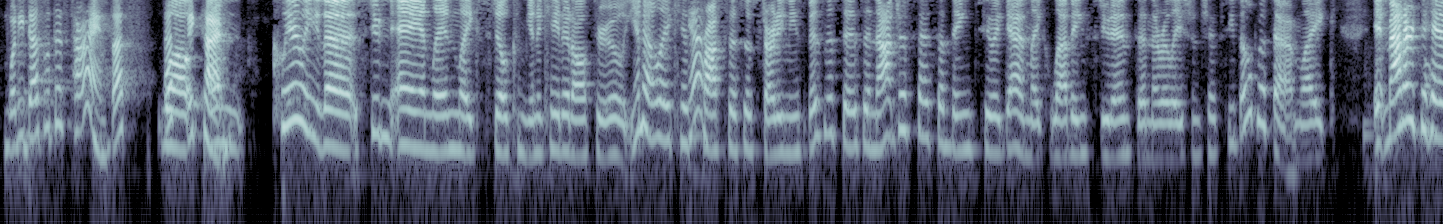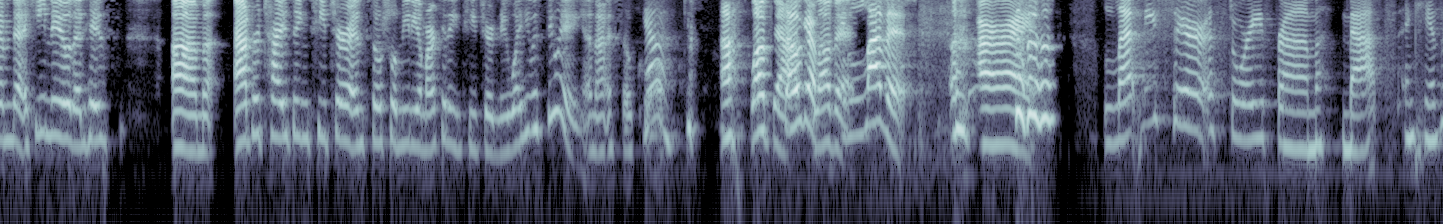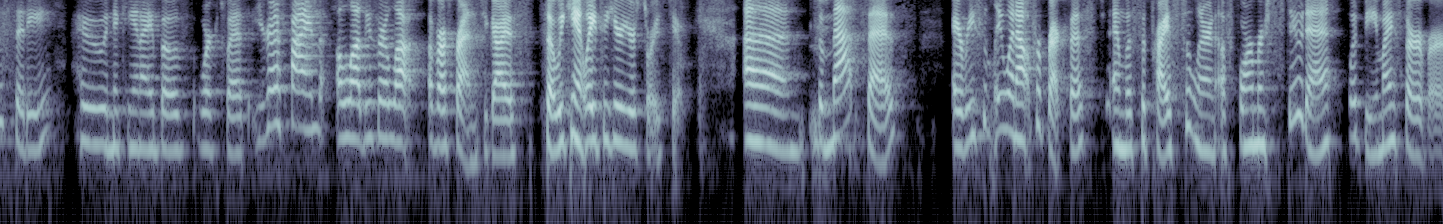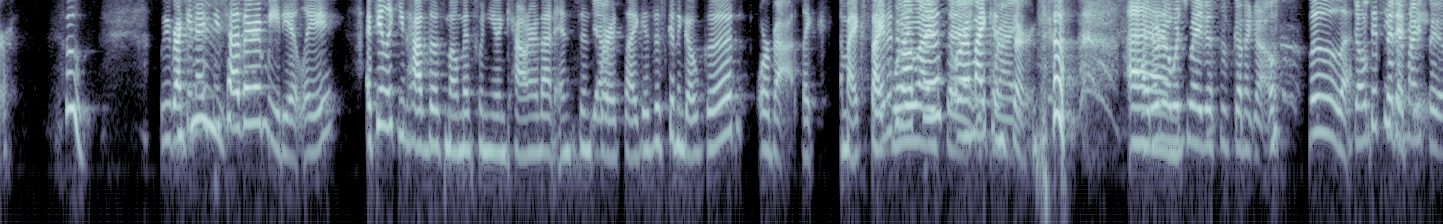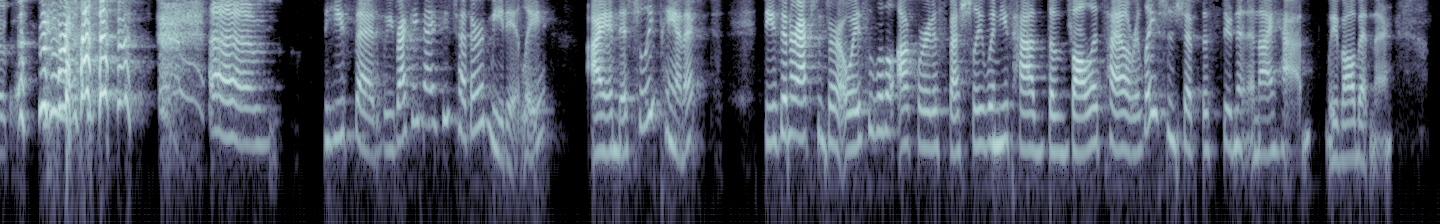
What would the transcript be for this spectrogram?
what he does with his time. That's that's well, big time clearly the student A and Lynn like still communicated all through, you know, like his yeah. process of starting these businesses. And that just says something to again, like loving students and the relationships he built with them. Like it mattered to him that he knew that his um advertising teacher and social media marketing teacher knew what he was doing. And that is so cool. Yeah. Uh, love that. So good. Love it. Love it. all right. Let me share a story from Matt in Kansas City who Niki and I both worked with, you're going to find a lot. These are a lot of our friends, you guys. So we can't wait to hear your stories too. Um, so Matt says, I recently went out for breakfast and was surprised to learn a former student would be my server. Whew. We recognized each other immediately. I feel like you have those moments when you encounter that instance yep. where it's like, is this going to go good or bad? Like, am I excited like, about this or am I concerned? Right. um, I don't know which way this is going to go. don't 50, spit 50. in my food um, he said, We recognize each other immediately. I initially panicked. These interactions are always a little awkward, especially when you've had the volatile relationship the student and I had. We've all been there.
